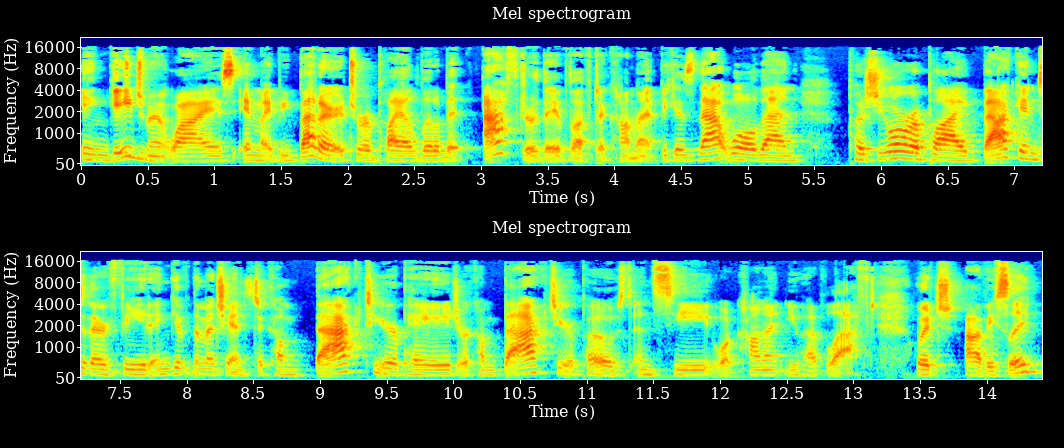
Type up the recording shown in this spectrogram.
engagement wise, it might be better to reply a little bit after they've left a comment because that will then push your reply back into their feed and give them a chance to come back to your page or come back to your post and see what comment you have left, which obviously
